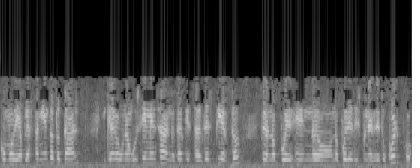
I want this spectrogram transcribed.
como de aplastamiento total y claro, una angustia inmensa al notar que estás despierto pero no, puede, eh, no, no puedes disponer de tu cuerpo.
